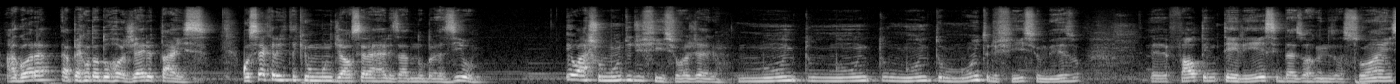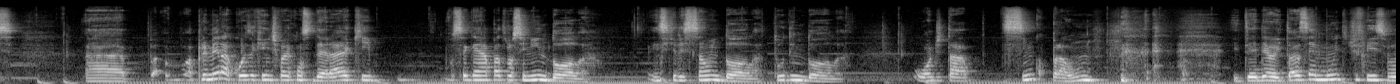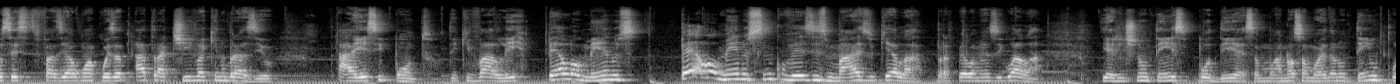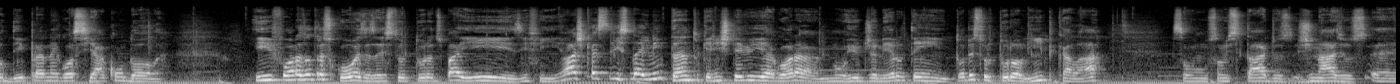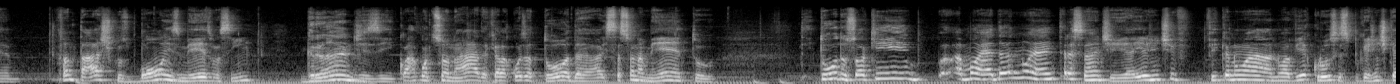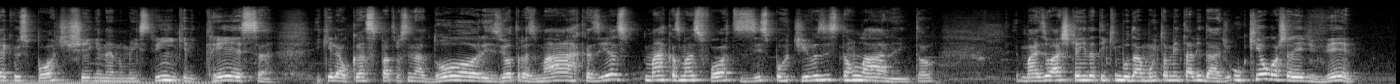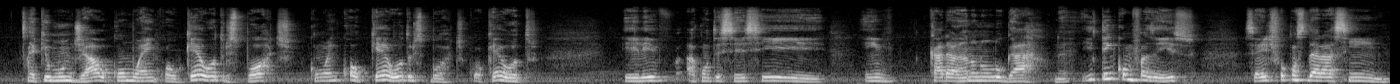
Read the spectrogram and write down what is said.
Agora, a pergunta do Rogério Tais. Você acredita que o Mundial será realizado no Brasil? Eu acho muito difícil, Rogério. Muito, muito, muito, muito difícil mesmo é, falta interesse das organizações. a primeira coisa que a gente vai considerar é que você ganhar patrocínio em dólar, inscrição em dólar, tudo em dólar, onde está 5 para 1, entendeu? Então assim, é muito difícil você fazer alguma coisa atrativa aqui no Brasil a esse ponto. Tem que valer pelo menos pelo menos cinco vezes mais do que é lá, para pelo menos igualar e a gente não tem esse poder, essa, a nossa moeda não tem o poder para negociar com o dólar. E fora as outras coisas, a estrutura dos países, enfim. Eu acho que isso daí nem tanto, que a gente teve agora no Rio de Janeiro, tem toda a estrutura olímpica lá, são, são estádios, ginásios é, fantásticos, bons mesmo, assim, grandes e com ar-condicionado, aquela coisa toda, estacionamento, tem tudo, só que a moeda não é interessante. E aí a gente fica numa, numa via crucis, porque a gente quer que o esporte chegue né, no mainstream, que ele cresça e que ele alcance patrocinadores e outras marcas, e as marcas mais fortes esportivas estão lá, né? Então, mas eu acho que ainda tem que mudar muito a mentalidade. O que eu gostaria de ver é que o mundial, como é em qualquer outro esporte, como é em qualquer outro esporte, qualquer outro, ele acontecesse em cada ano num lugar, né? E tem como fazer isso. Se a gente for considerar assim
